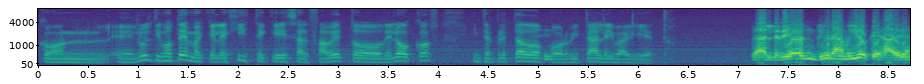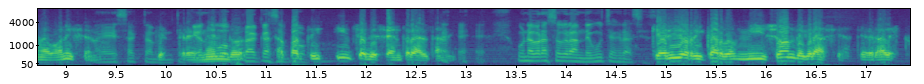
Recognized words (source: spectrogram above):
con el último tema que elegiste que es Alfabeto de Locos, interpretado Sí. por Vitale y Baglietto. Dale, de, de un amigo que es Adriana Bonicio, ¿no? Que Exactamente, que tremendo, anduvo por acá hace aparte poco. hincha de Central también. Un abrazo grande, muchas gracias. Querido Ricardo, millón de gracias, te agradezco.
